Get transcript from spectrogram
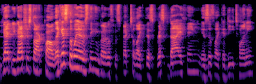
You got you got your stockpile. I guess the way I was thinking about it with respect to like this risk die thing is it's like a D twenty,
